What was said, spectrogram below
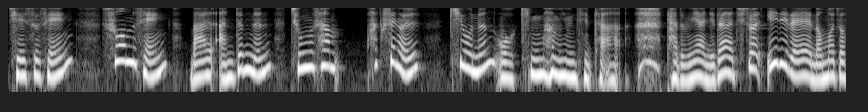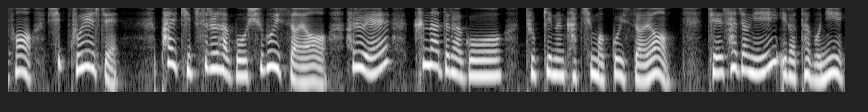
재수생, 수험생, 말 안 듣는 중3 학생을 키우는 워킹맘입니다. 다름이 아니라 7월 1일에 넘어져서 19일째 팔 깁스를 하고 쉬고 있어요. 하루에 큰아들하고 두 끼는 같이 먹고 있어요. 제 사정이 이렇다 보니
